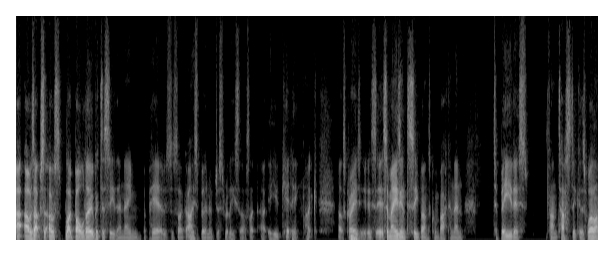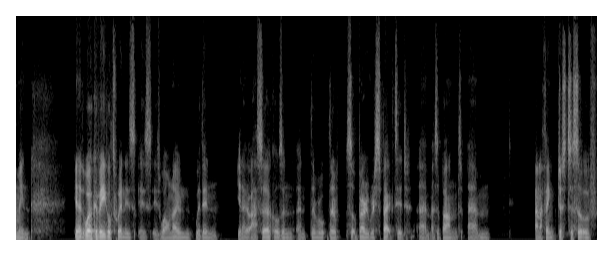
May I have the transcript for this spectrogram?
I, I was absolutely, I was like bowled over to see their name appear. It was just like Iceburn have just released. It. I was like, are you kidding? Like that's hmm. crazy. Mm. It's it's amazing to see bands come back and then to be this fantastic as well. I mean, you know, the work of Eagle Twin is is is well known within you know our circles and and they're they're sort of very respected um, as a band um, and I think just to sort of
